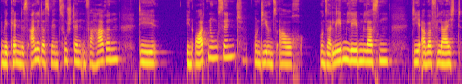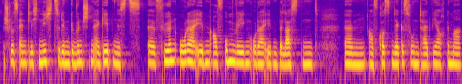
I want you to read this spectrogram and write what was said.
wir kennen das alle, dass wir in Zuständen verharren, die in Ordnung sind und die uns auch unser Leben leben lassen, die aber vielleicht schlussendlich nicht zu dem gewünschten Ergebnis äh, führen oder eben auf Umwegen oder eben belastend ähm, auf Kosten der Gesundheit, wie auch immer.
